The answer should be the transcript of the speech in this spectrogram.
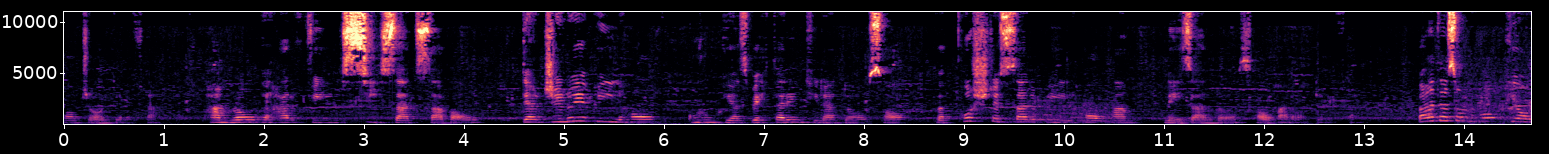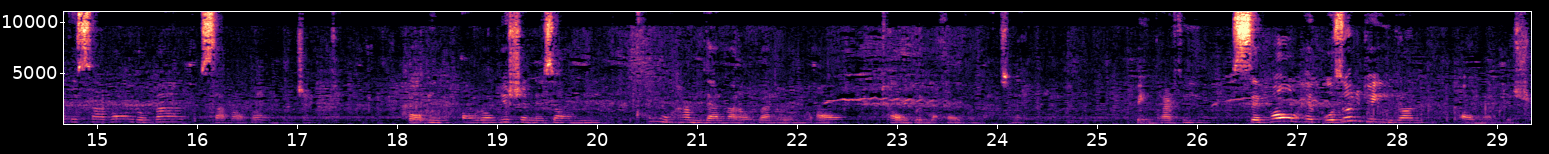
ها جای گرفتند همراه هر فیل سیصد سوار در جلوی پیل ها گروهی از بهترین تیراندازها و پشت سر پیل ها هم نیزانداز ها قرار گرفتند بعد از آنها پیاده سوار و بعد سواران جنگ. با این آرایش نظامی کوه هم در برابر اونها تا به مقاومت نهید به این ترتیب سپاه بزرگ ایران آمده شد.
